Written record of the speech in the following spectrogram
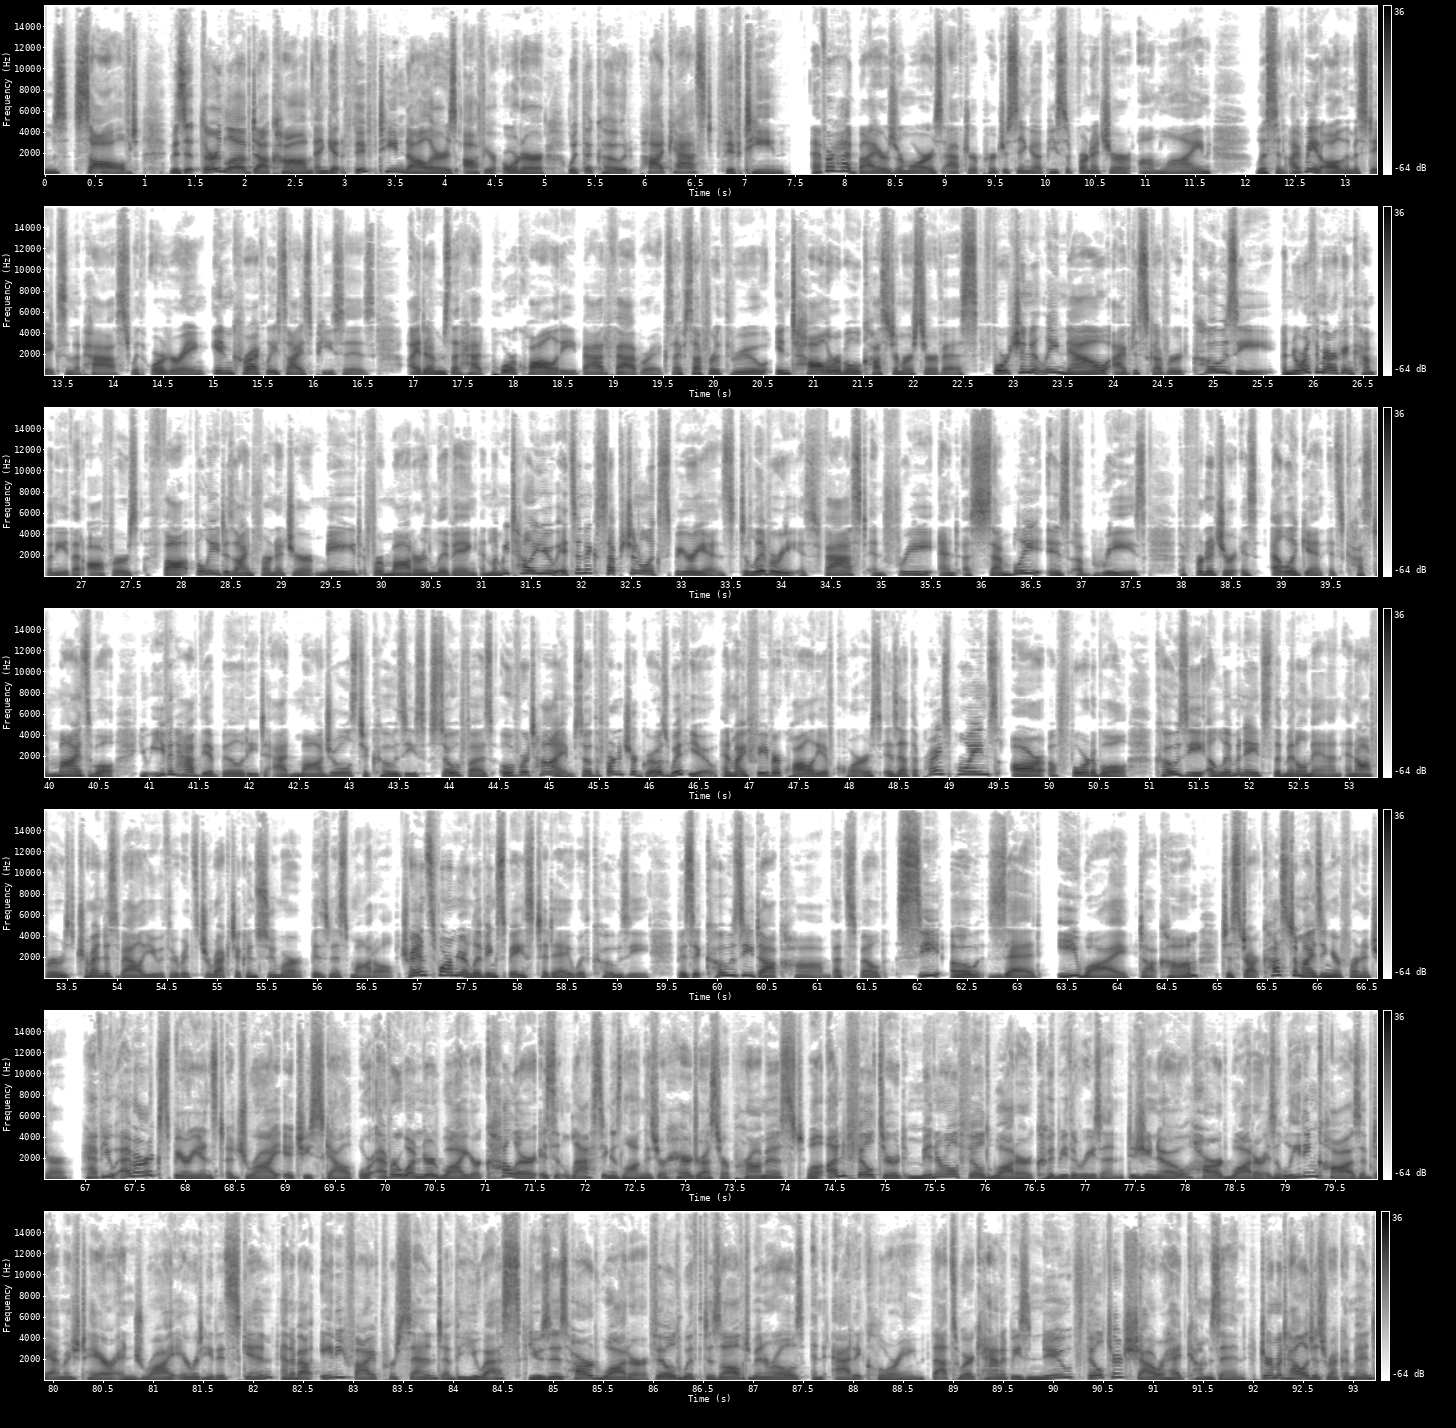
problems solved. Visit thirdlove.com and get $15 off your order with the code podcast15. Ever had buyer's remorse after purchasing a piece of furniture online? Listen, I've made all the mistakes in the past with ordering incorrectly sized pieces, items that had poor quality, bad fabrics. I've suffered through intolerable customer service. Fortunately, now I've discovered Cozey, a North American company that offers thoughtfully designed furniture made for modern living. And let me tell you, it's an exceptional experience. Delivery is fast and free, and assembly is a breeze. The furniture is elegant, it's customizable. You even have the ability ability to add modules to Cozey's sofas over time so the furniture grows with you. And my favorite quality, of course, is that the price points are affordable. Cozey eliminates the middleman and offers tremendous value through its direct to consumer business model. Transform your living space today with Cozey. Visit cozey.com. That's spelled C O Z ey.com to start customizing your furniture. Have you ever experienced a dry, itchy scalp or ever wondered why your color isn't lasting as long as your hairdresser promised? Well, unfiltered, mineral filled water could be the reason. Did you know hard water is a leading cause of damaged hair and dry, irritated skin? And about 85% of the US uses hard water filled with dissolved minerals and added chlorine. That's where Canopy's new filtered shower head comes in. Dermatologists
